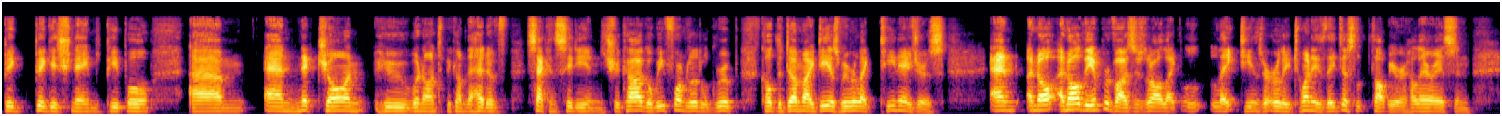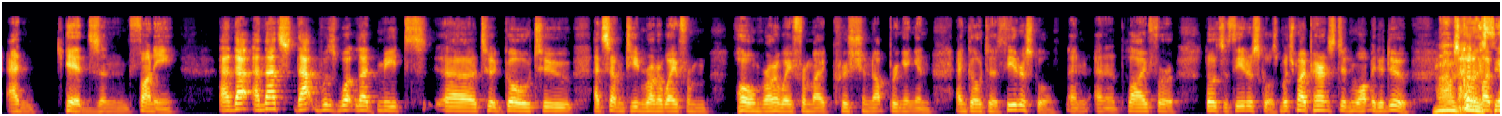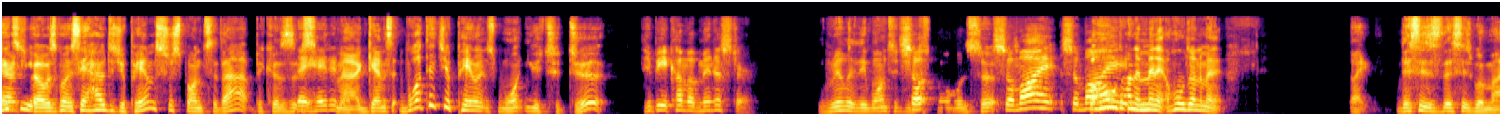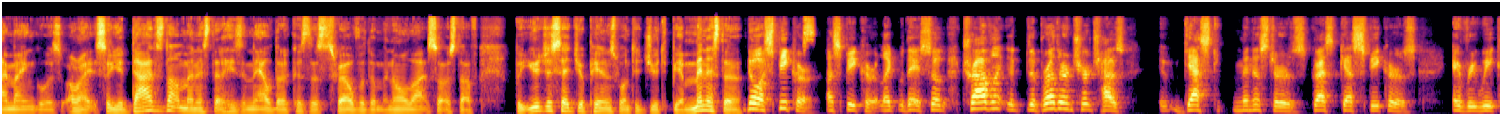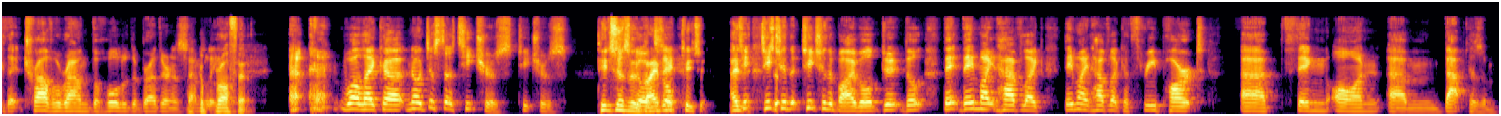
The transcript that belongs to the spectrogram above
big, biggish names people. Um, and Nick John, who went on to become the head of Second City in Chicago, we formed a little group called the Dumb Ideas. We were like teenagers. And, and all and all the improvisers are all like late teens or early 20s. They just thought we were hilarious and and kids and funny and that and that's that was what led me t- uh, to go to at 17 run away from home run away from my christian upbringing and and go to theater school and and apply for loads of theater schools which my parents didn't want me to do Well, I was going to say parents- to you, I was going to say, how did your parents respond to that? Because They hated kinda it. against. What did your parents want you to do? to become a minister Really, they wanted you So- to follow suit. so my so But hold on a minute. Hold on a minute. Like this is this is where my mind goes. All right, so your dad's not a minister; he's an elder because there's twelve of them and all that sort of stuff. But you just said your parents wanted you to be a minister. no a speaker a speaker like they so traveling the- brethren church has guest ministers guest guest speakers every week that travel around the whole of the brethren Like a assembly prophet. well like uh no just as teachers teachers Teachers of the Bible. say- Teach, I- so- the teaching the Bible. Do they they might have like they might have like a three part uh thing on um baptism.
